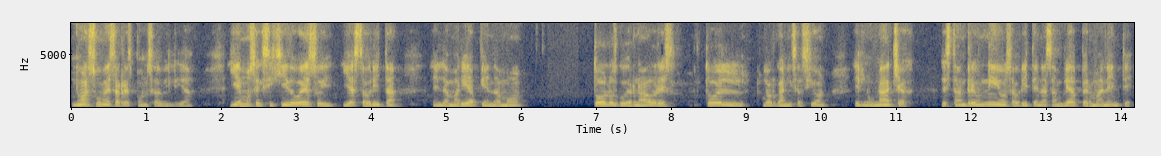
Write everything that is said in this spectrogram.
no asume esa responsabilidad. Y hemos exigido eso y, hasta ahorita en la María Piendamó, todos los gobernadores, toda la organización el NUNACHAG, están reunidos ahorita en asamblea permanente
